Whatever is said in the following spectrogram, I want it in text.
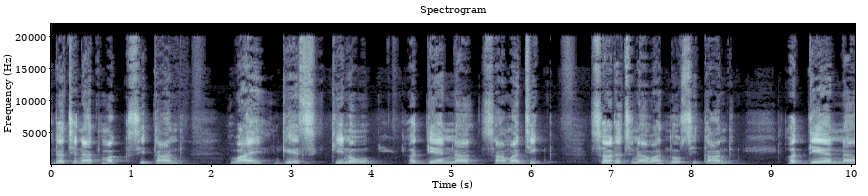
રચનાત્મક સિદ્ધાંત, વાય ગેસ્કીનો અધ્યયનના સામાજિક સંરચનાવાદનો સિદ્ધાંત, અધ્યયનના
